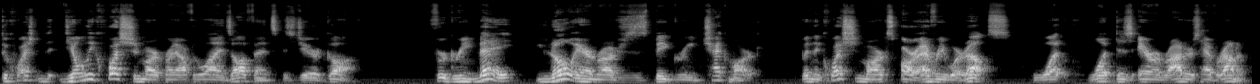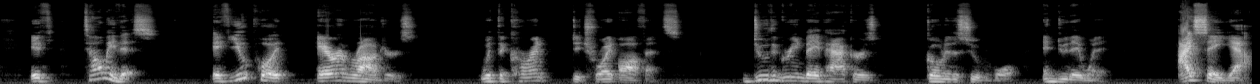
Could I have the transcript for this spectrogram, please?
The question, the only question mark right now for the Lions offense is Jared Goff. For Green Bay, you know Aaron Rodgers is big green check mark, but the question marks are everywhere else. What what does Aaron Rodgers have around him? If tell me this, if you put Aaron Rodgers with the current Detroit offense, do the Green Bay Packers go to the Super Bowl and do they win it? I say yeah.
